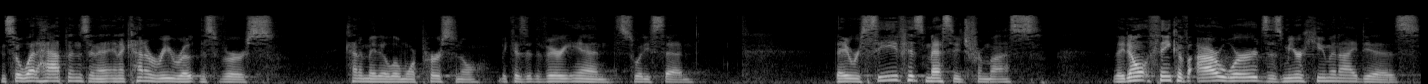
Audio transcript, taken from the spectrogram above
And so what happens, and I, and I kind of rewrote this verse, kind of made it a little more personal, because at the very end, this is what he said. They receive his message from us. They don't think of our words as mere human ideas.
